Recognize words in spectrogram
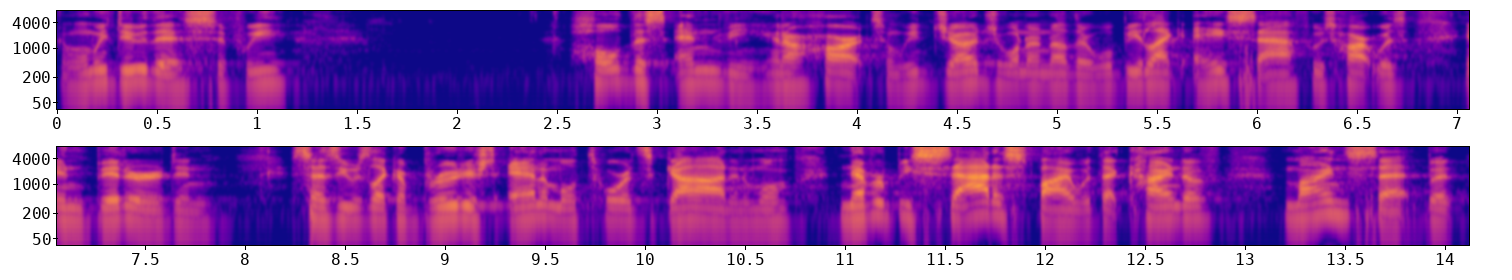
And when we do this, if we hold this envy in our hearts and we judge one another. We'll be like Asaph, whose heart was embittered and says he was like a brutish animal towards God and will never be satisfied with that kind of mindset. But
